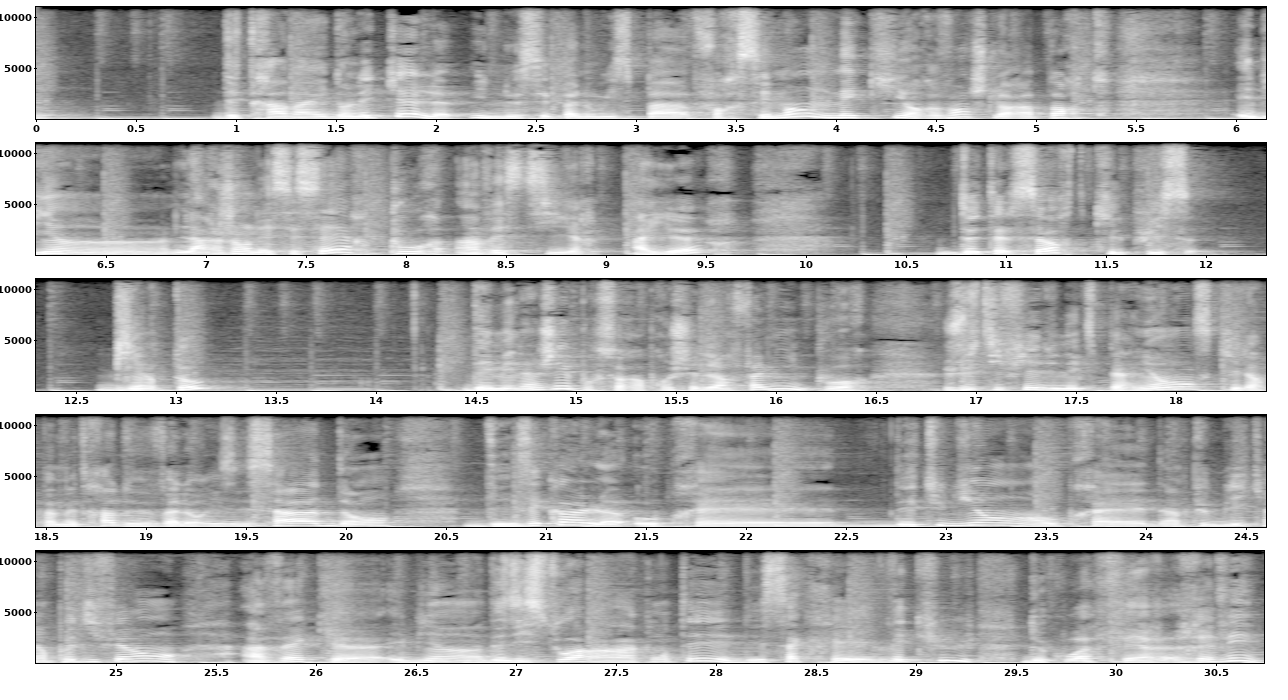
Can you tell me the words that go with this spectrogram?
des travails dans lesquels ils ne s'épanouissent pas forcément, mais qui en revanche leur apportent eh l'argent nécessaire pour investir ailleurs, de telle sorte qu'ils puissent bientôt déménager pour se rapprocher de leur famille, pour justifier d'une expérience qui leur permettra de valoriser ça dans des écoles, auprès d'étudiants, auprès d'un public un peu différent, avec euh, eh bien, des histoires à raconter, des sacrés vécus, de quoi faire rêver.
